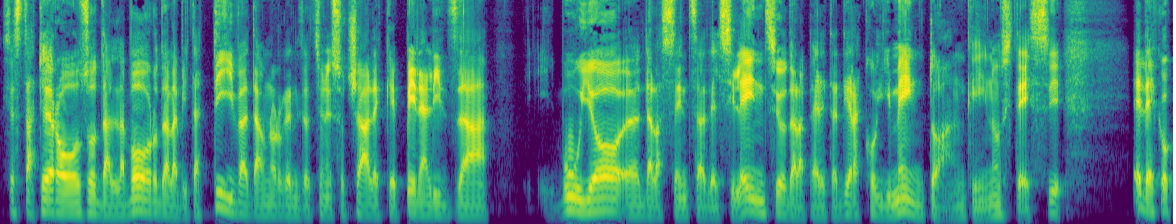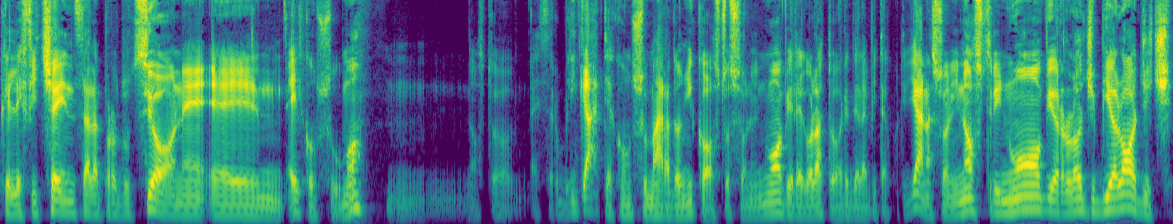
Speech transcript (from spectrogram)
sia stato eroso dal lavoro, dalla vita attiva, da un'organizzazione sociale che penalizza il buio, eh, dall'assenza del silenzio, dalla perdita di raccoglimento anche in noi stessi. Ed ecco che l'efficienza, la produzione e, ehm, e il consumo, mm, il nostro essere obbligati a consumare ad ogni costo, sono i nuovi regolatori della vita quotidiana, sono i nostri nuovi orologi biologici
